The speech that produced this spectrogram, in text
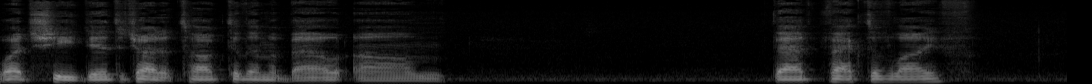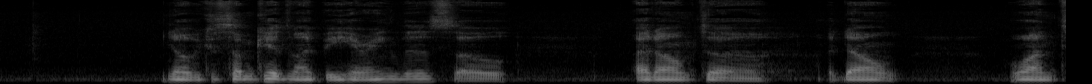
what she did to try to talk to them about um, that fact of life. You know, because some kids might be hearing this, so I don't, uh, I don't want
